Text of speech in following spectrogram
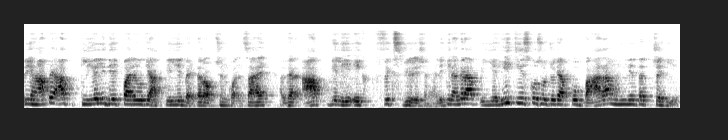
तो यहाँ पे आप क्लियरली देख पा रहे हो कि आपके लिए बेटर ऑप्शन कौन सा है, अगर आपके लिए एक फिक्स ड्यूरेशन है। लेकिन अगर आप यही चीज़ को सोचो कि आपको 12 महीने तक चाहिए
